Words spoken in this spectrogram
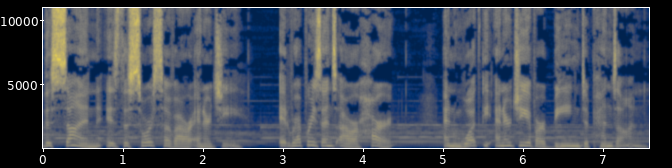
The sun is the source of our energy, it represents our heart and what the energy of our being depends on.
